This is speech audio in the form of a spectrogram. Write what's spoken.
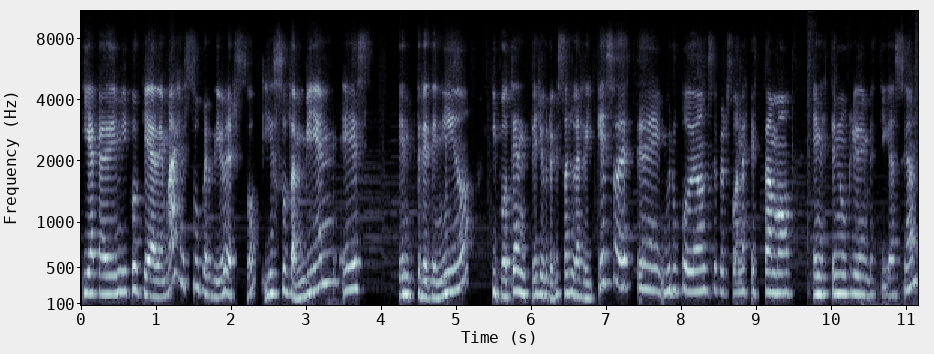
y académico que además es súper diverso y eso también es entretenido y potente. Yo creo que esa es la riqueza de este grupo de 11 personas que estamos en este núcleo de investigación.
